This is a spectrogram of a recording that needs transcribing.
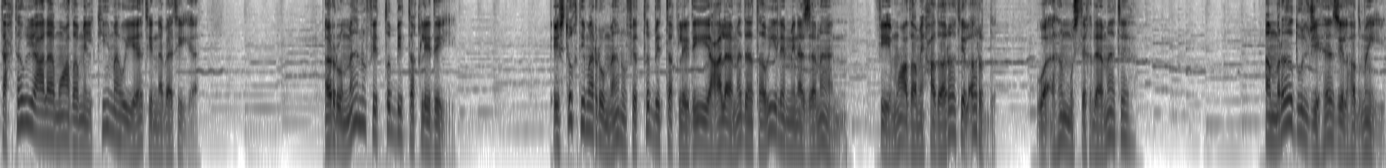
تحتوي على معظم الكيماويات النباتية. الرمان في الطب التقليدي استخدم الرمان في الطب التقليدي على مدى طويل من الزمان في معظم حضارات الأرض وأهم استخداماته أمراض الجهاز الهضمي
